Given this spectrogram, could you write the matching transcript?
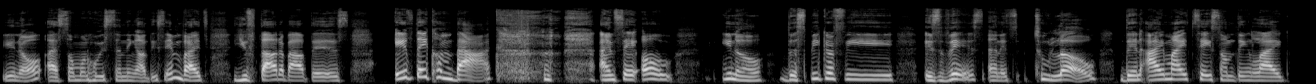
you know, as someone who is sending out these invites, you've thought about this. If they come back and say, oh, you know, the speaker fee is this and it's too low, then I might say something like,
